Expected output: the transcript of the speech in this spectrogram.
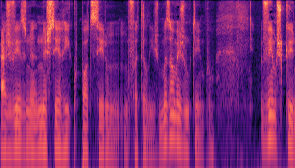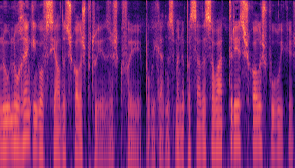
Às vezes, nascer rico pode ser um, um fatalismo, mas ao mesmo tempo, vemos que no, no, ranking oficial das escolas portuguesas, que foi publicado na semana passada, só há três escolas públicas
